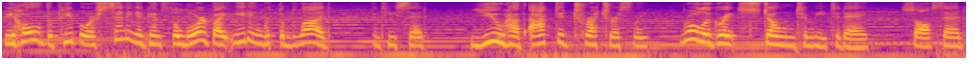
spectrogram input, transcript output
Behold, the people are sinning against the Lord by eating with the blood. And he said, You have acted treacherously. Roll a great stone to me today. Saul said,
